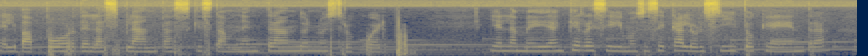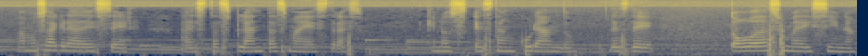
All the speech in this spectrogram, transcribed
el vapor de las plantas que están entrando en nuestro cuerpo. Y en la medida en que recibimos ese calorcito que entra, vamos a agradecer a estas plantas maestras que nos están curando desde toda su medicina.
